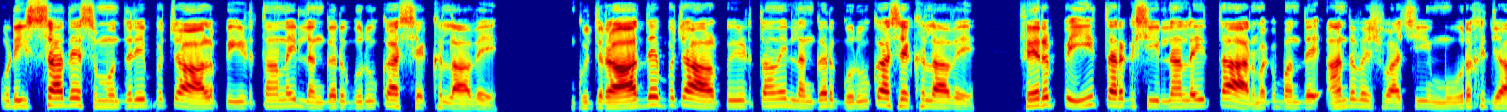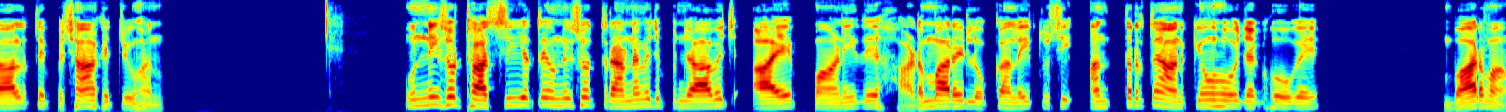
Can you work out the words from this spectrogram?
ਉੜੀਸਾ ਦੇ ਸਮੁੰਦਰੀ ਭੂਚਾਲ ਪੀੜਤਾਂ ਲਈ ਲੰਗਰ ਗੁਰੂ ਕਾ ਸਿੱਖ ਲਾਵੇ। ਗੁਜਰਾਤ ਦੇ ਭੂਚਾਲ ਪੀੜਤਾਂ ਲਈ ਲੰਗਰ ਗੁਰੂ ਕਾ ਸਿੱਖ ਲਾਵੇ। ਫਿਰ ਵੀ ਤਰਕਸ਼ੀਲਾਂ ਲਈ ਧਾਰਮਿਕ ਬੰਦੇ ਅੰਧ ਵਿਸ਼ਵਾਸੀ ਮੂਰਖ ਜਾਲ ਤੇ ਪਛਾਂ ਖਿੱਚੂ ਹਨ। 1988 ਅਤੇ 1993 ਵਿੱਚ ਪੰਜਾਬ ਵਿੱਚ ਆਏ ਪਾਣੀ ਦੇ ਹੜ੍ਹ ਮਾਰੇ ਲੋਕਾਂ ਲਈ ਤੁਸੀਂ ਅੰਤਰ ਧਿਆਨ ਕਿਉਂ ਹੋ ਜਗ ਹੋ ਗਏ? 12ਵਾਂ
